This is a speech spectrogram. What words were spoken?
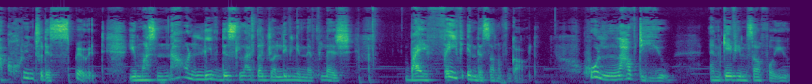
according to the spirit, you must now live this life that you are living in the flesh by faith in the Son of God, who loved you and gave himself for you.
